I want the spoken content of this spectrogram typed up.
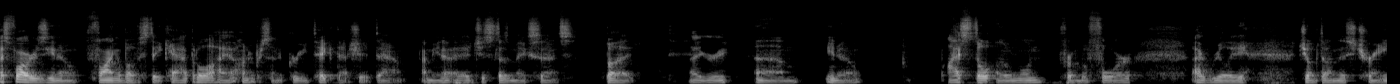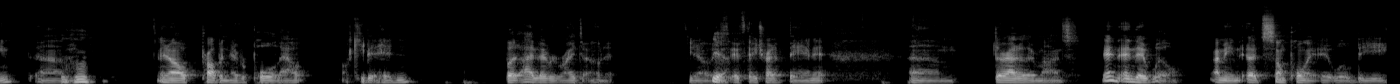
as far as you know, flying above a state capital, I 100% agree. Take that shit down. I mean, it just doesn't make sense. But I agree. um, you know, I still own one from before I really jumped on this train. Um, Mhm. You know, I'll probably never pull it out. I'll keep it hidden, but I have every right to own it. You know, if, if they try to ban it, um, they're out of their minds, and and they will. I mean, at some point, it will be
